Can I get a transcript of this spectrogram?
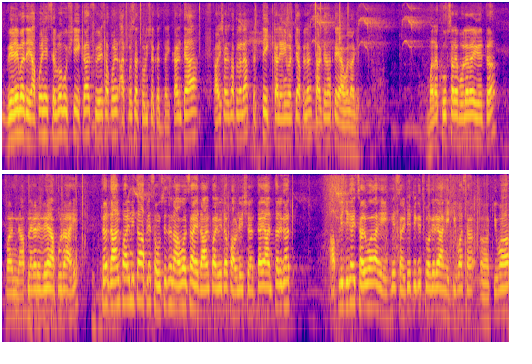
वेळेमध्ये आपण हे सर्व गोष्टी एकाच वेळेस आपण आत्मसात करू शकत नाही. कारण त्या कार्यशाळेचा आपल्याला प्रत्येक एका लेणीवरती आपल्याला सारखं सारखं यावं लागेल. मला खूप सारं बोलायला येतं पण आपल्याकडे वेळ अपुरा आहे. तर दान पारमिता आपल्या संस्थेचं नावच आहे दान पारमिता फाउंडेशन. त्या अंतर्गत आपली जी काही चळवळ आहे हे सर्टिफिकेट्स वगैरे आहे किंवा स किंवा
